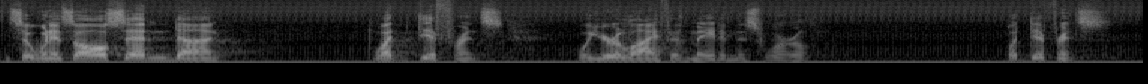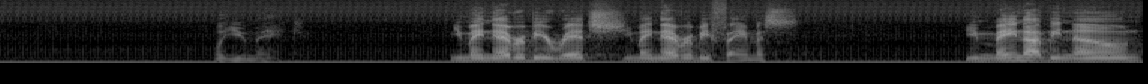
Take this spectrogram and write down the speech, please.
And so, when it's all said and done, what difference will your life have made in this world? What difference will you make? You may never be rich, you may never be famous, you may not be known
